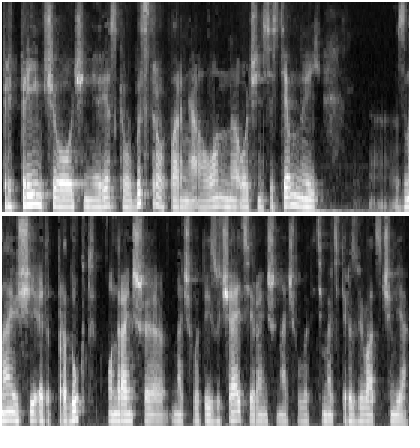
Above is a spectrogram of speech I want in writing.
предприимчивого, очень резкого, быстрого парня, а он очень системный, знающий этот продукт, он раньше начал это изучать и раньше начал в этой тематике развиваться, чем я.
